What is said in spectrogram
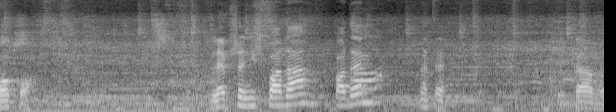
Spoko. Lepsze niż pada? Padem? Ciekawe.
